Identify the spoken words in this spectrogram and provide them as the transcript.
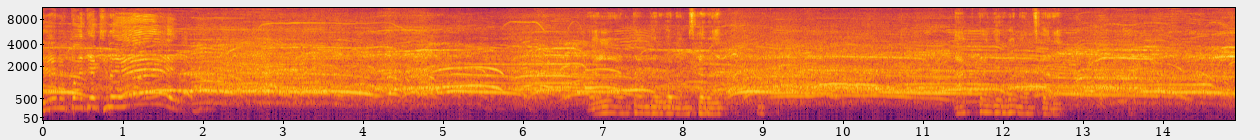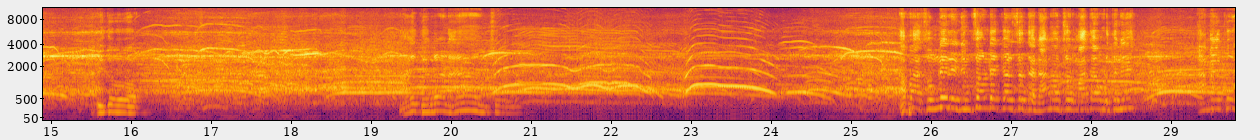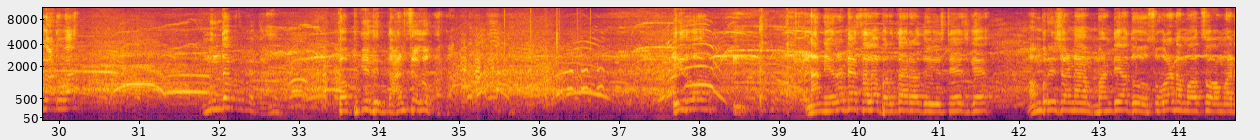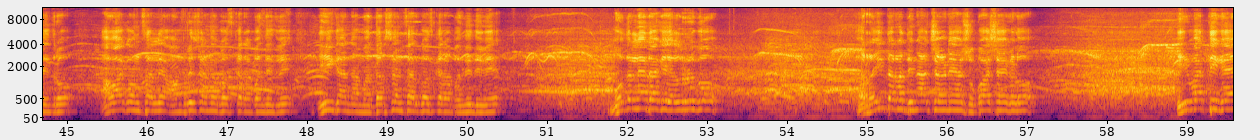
ಏನು ಉಪಾಧ್ಯಕ್ಷರೇ? ಎಲ್ಲ ಅಣ್ತಂದಿರ್ಗೂ ನಮಸ್ಕಾರ. ಅಕ್ಕಂದಿರ್ಗೂ ನಮಸ್ಕಾರ. ಇದು ಆಯ್ತು ಇರೋಣ. ಅಪ್ಪ ಸುಮ್ಮನೆ ರೀ ನಿಮ್ ಸೌಂಡೇ ಕೇಳಿಸುತ್ತೆ. ನಾನು ಒಂಚೂರು ಮಾತಾಡ್ಬಿಡ್ತೀನಿ. ಕಪ್ಪಗಿದ್ದೀನಿ ಕಾಣಿಸಲು ಇದು ನಾನು ಎರಡನೇ ಸಲ ಬರ್ತಾ ಇರೋದು ಈ ಸ್ಟೇಜ್ಗೆ. ಅಂಬರೀಷ್ ಅಣ್ಣ ಮಂಡ್ಯದು ಸುವರ್ಣ ಮಹೋತ್ಸವ ಮಾಡಿದ್ರು. ಅವಾಗ ಒಂದ್ಸಲ ಅಂಬರೀಷ್ ಅಣ್ಣಗೋಸ್ಕರ ಬಂದಿದ್ವಿ. ಈಗ ನಮ್ಮ ದರ್ಶನ್ ಸರ್ಗೋಸ್ಕರ ಬಂದಿದ್ದೀವಿ. ಮೊದಲನೇದಾಗಿ ಎಲ್ರಿಗೂ ರೈತರ ದಿನಾಚರಣೆಯ ಶುಭಾಶಯಗಳು. ಇವತ್ತಿಗೆ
